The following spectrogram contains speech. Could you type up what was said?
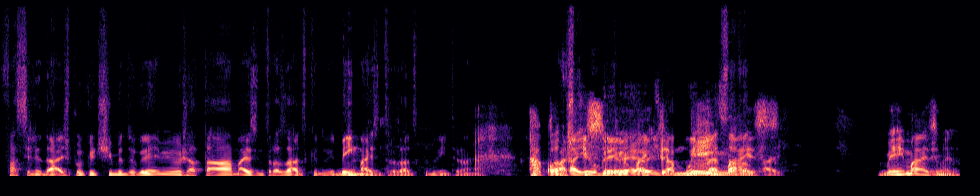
facilidade porque o time do Grêmio já tá mais entrosado que o do Inter, bem mais entrosado que o do Inter, né? Ah, quanto a que isso, o Grêmio é- vai é tirar muito bem essa mais, vantagem. Bem mais mesmo.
